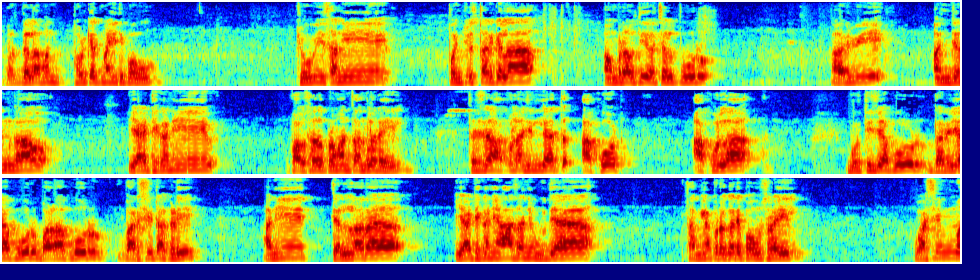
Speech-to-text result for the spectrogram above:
बद्दल आपण थोडक्यात माहिती पाहू. चोवीस आणि पंचवीस तारखेला अमरावती अचलपूर आरवी अंजनगाव या ठिकाणी पावसाचं प्रमाण चांगलं राहील. तसेच अकोला जिल्ह्यात अकोट अकोला मूर्तिजापूर दर्यापूर बाळापूर बार्शी टाकळी आणि तेल्लारा या ठिकाणी आज आणि उद्या चांगल्या प्रकारे पाऊस राहील. वाशिम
